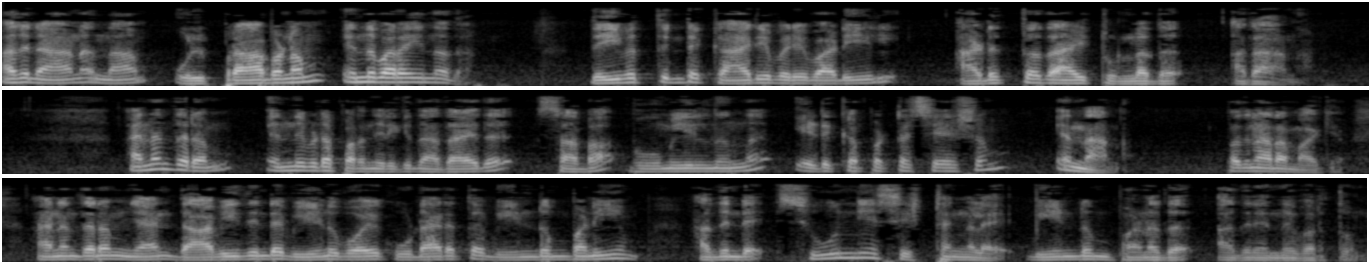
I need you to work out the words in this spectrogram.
അതിനാണ് നാം ഉൾപ്രാപണം എന്ന് പറയുന്നത്. ദൈവത്തിന്റെ കാര്യപരിപാടിയിൽ അടുത്തതായിട്ടുള്ളത് അതാണ്. അനന്തരം എന്നിവിടെ പറഞ്ഞിരിക്കുന്നത് അതായത് സഭ ഭൂമിയിൽ നിന്ന് എടുക്കപ്പെട്ട ശേഷം എന്നാണ്. പതിനാറാം വാക്യം. അനന്തരം ഞാൻ ദാവീദിന്റെ വീണുപോയ കൂടാരത്തെ വീണ്ടും പണിയും അതിന്റെ ശൂന്യ ശിഷ്ടങ്ങളെ വീണ്ടും പണിത് അതിനെ നിവർത്തും.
